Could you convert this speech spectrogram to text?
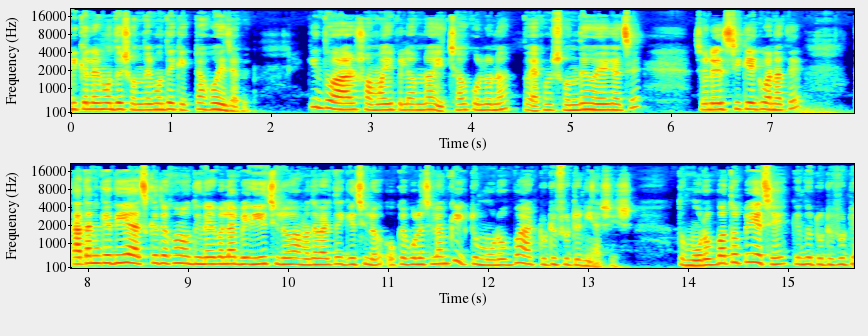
বিকেলের মধ্যে সন্ধ্যের মধ্যে কেকটা হয়ে যাবে। কিন্তু আর সময়ই পেলাম না, ইচ্ছাও করল না, তো এখন সন্ধে হয়ে গেছে। চলে এসেছি কেক বানাতে। তাতানকে দিয়ে আজকে যখন ও দিনের বেলা বেরিয়েছিল, আমাদের বাড়িতে গেছিল ওকে বলেছিলাম কি, একটু মোরব্বা আর টুটি ফ্রুটি নিয়ে আসিস। তো মোরব্বা তো পেয়েছে, কিন্তু টুটি ফ্রুটি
